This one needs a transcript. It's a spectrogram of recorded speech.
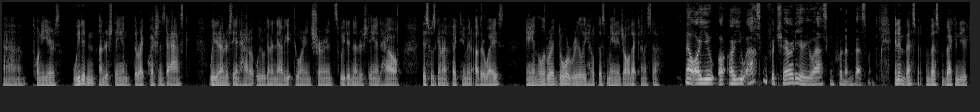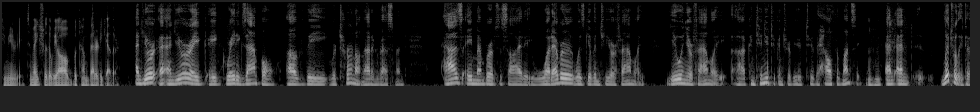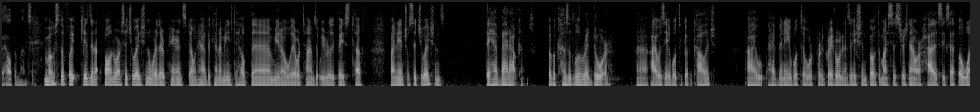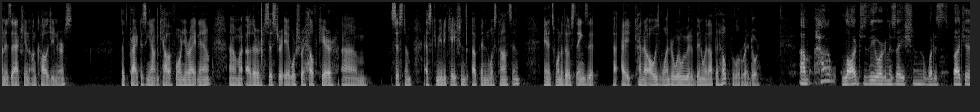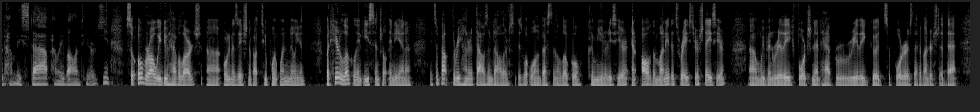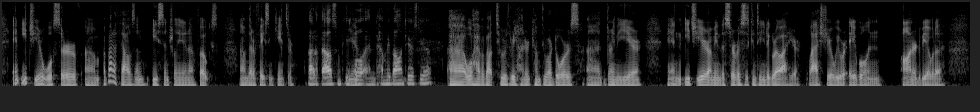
uh, 20 years. We didn't understand the right questions to ask. We didn't understand how to, we were going to navigate through our insurance. We didn't understand how this was going to affect him in other ways. And the Little Red Door really helped us manage all that kind of stuff. Now, are you are you asking for charity or are you asking for an investment? An investment, investment back into your community to make sure that we all become better together. And you're and you're a, a great example of the return on that investment. As a member of society, whatever was given to your family, you and your family uh, continue to contribute to the health of Muncie. Mm -hmm. And and literally to the health of Muncie. Most of the kids that fall into our situation where their parents don't have the kind of means to help them, you know, there were times that we really faced tough financial situations, they have bad outcomes. But because of the Little Red Door, uh, I was able to go to college. I have been able to work for a great organization. Both of my sisters now are highly successful. One is actually an oncology nurse that's practicing out in California right now. Um, my other sister, it works for a healthcare um, system as communications up in Wisconsin. And it's one of those things that I, I kind of always wonder where we would have been without the help of the Little Red Door. Um, how large is the organization? What is its budget? How many staff? How many volunteers? Yeah. So overall, we do have a large uh, organization, about 2.1 million. But here locally in East Central Indiana, it's about $300,000 is what we'll invest in the local communities here. And all the money that's raised here stays here. Um, we've been really fortunate to have really good supporters that have understood that. And each year we'll serve um, about a thousand East Central Indiana folks um, that are facing cancer. About a thousand people, yeah. and how many volunteers do you have? Uh, we'll have about two or three hundred come through our doors uh, during the year, And each year, I mean, the services continue to grow out here. Last year, we were able and honored to be able to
